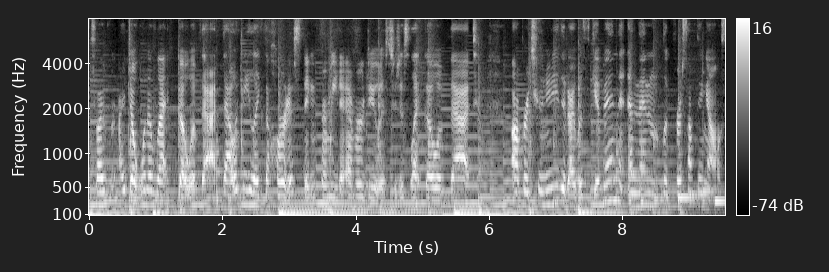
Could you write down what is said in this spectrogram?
So I, I don't want to let go of that. That would be like the hardest thing for me to ever do is to just let go of that opportunity that I was given and then look for something else.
